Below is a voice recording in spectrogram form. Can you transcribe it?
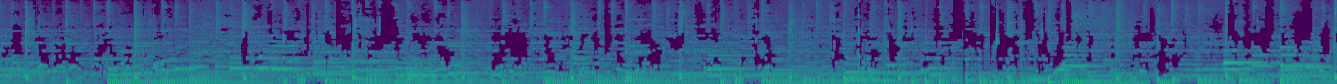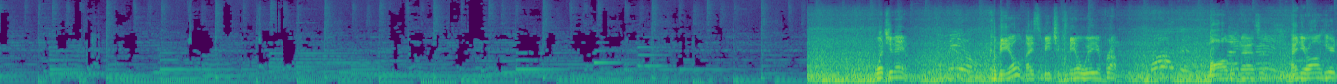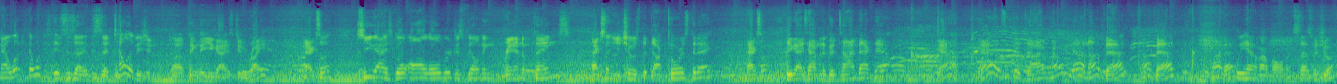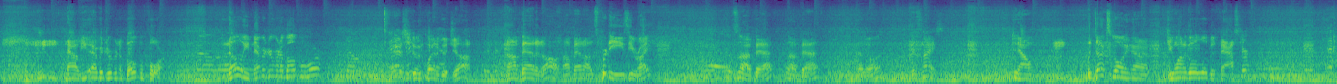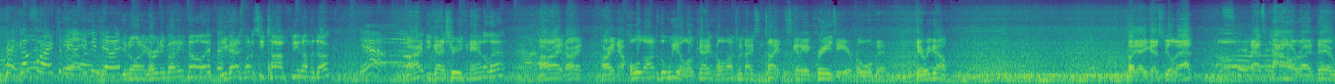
What's your name? Camille. Camille. Nice to meet you, Camille. Where are you from? Malden. Malden, Madison. And you're all here now. What? what is, this is a this is a television uh, thing that you guys do, right? Excellent. So you guys go all over just filming random things. Excellent. You chose the duck tours today. Excellent. You guys having a good time back there? Yeah. Yeah, it's a good time, right? Yeah, not bad. Not bad. Not bad. We have our moments, that's for sure. now, have you ever driven a boat before? No, you've never driven a boat before? No. You're actually doing quite a good job. Not bad at all. Not bad at all. It's pretty easy, right? It's not bad. Not bad. At all. It's nice. Now, the duck's going. Uh, do you want to go a little bit faster? Go for it, Camille. You can do it. You don't want to hurt anybody? No. like, You guys want to see top speed on the duck? Yeah. All right. You guys sure you can handle that? Yeah. All right. All right. All right. Now hold on to the wheel, okay? Hold on to it nice and tight. This is gonna get crazy here for a little bit. Here we go. Oh yeah, you guys feel that? That's power right there.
